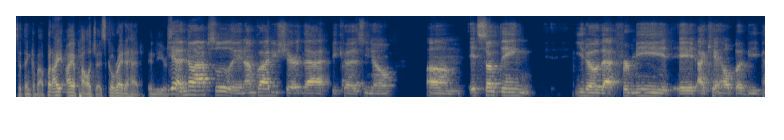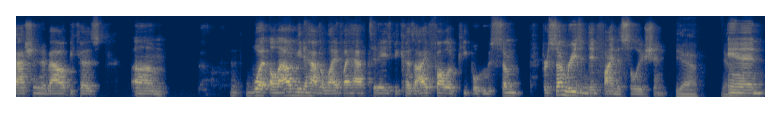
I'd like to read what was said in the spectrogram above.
to think about. But I, I apologize. Go right ahead into your Yeah, story. no, absolutely. And I'm glad you shared that because, you know, um, it's something, you know, that for me, it, it, I can't help but be passionate about because um, what allowed me to have the life I have today is because I followed people who some for some reason did find a solution. Yeah. yeah. And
